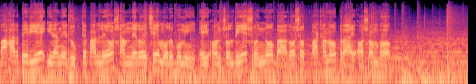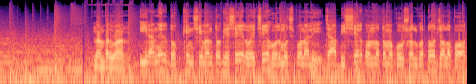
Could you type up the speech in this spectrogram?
পাহাড় পেরিয়ে ইরানে ঢুকতে পারলেও সামনে রয়েছে মরুভূমি। এই অঞ্চল দিয়ে সৈন্য বা রসদ পাঠানো প্রায় অসম্ভব। Number one. ইরানের দক্ষিণ সীমান্ত ঘেঁষে রয়েছে হরমুজ প্রণালী, যা বিশ্বের অন্যতম কৌশলগত জলপথ।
